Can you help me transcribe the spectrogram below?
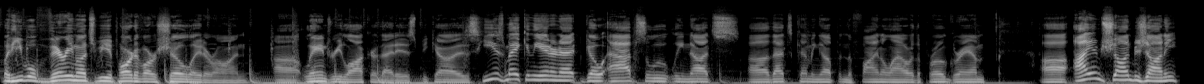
but he will very much be a part of our show later on. Uh, Landry Locker, that is, because he is making the internet go absolutely nuts. Uh, that's coming up in the final hour of the program. Uh, I am Shaun Bijani.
